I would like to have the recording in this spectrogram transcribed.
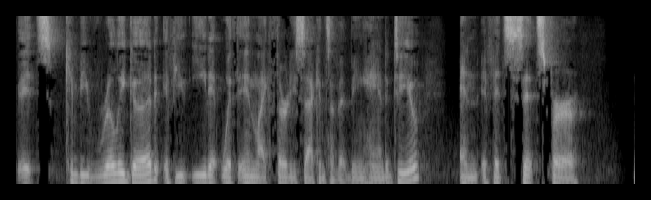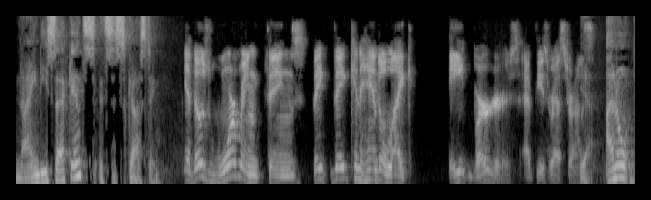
it's can be really good if you eat it within like thirty seconds of it being handed to you, and if it sits for ninety seconds, it's disgusting. Yeah, those warming things they they can handle like eight burgers at these restaurants. Yeah, I don't.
